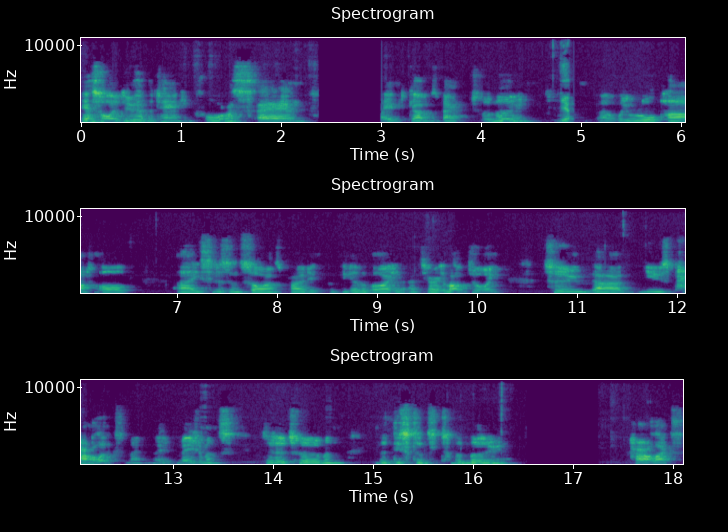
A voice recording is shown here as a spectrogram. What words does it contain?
Yes, I do have a tangent for us, and it goes back to the moon. Yep. Uh, we were all part of a citizen science project put together by uh, Terry Lovejoy to uh, use parallax me- measurements to determine the distance to the moon. Parallax,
